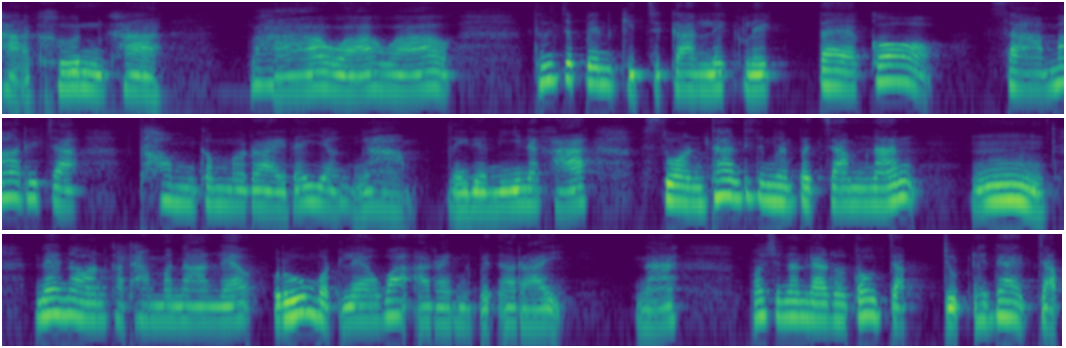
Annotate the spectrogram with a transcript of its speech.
ขาขึ้นค่ะ ว้าวว้าวว้าวถึงจะเป็นกิจการเล็กๆ แต่ก็สามารถที่จะทำกำไรได้อย่างงาม ในเดือนนี้นะคะ ส่วนท่านที่ทำงานประจำนั้น อืม แน่นอนค่ะทำมานานแล้ว รู้หมดแล้วว่าอะไรมันเป็นอะไรนะ เพราะฉะนั้นแล้วเราต้องจับจุดให้ได้จับ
